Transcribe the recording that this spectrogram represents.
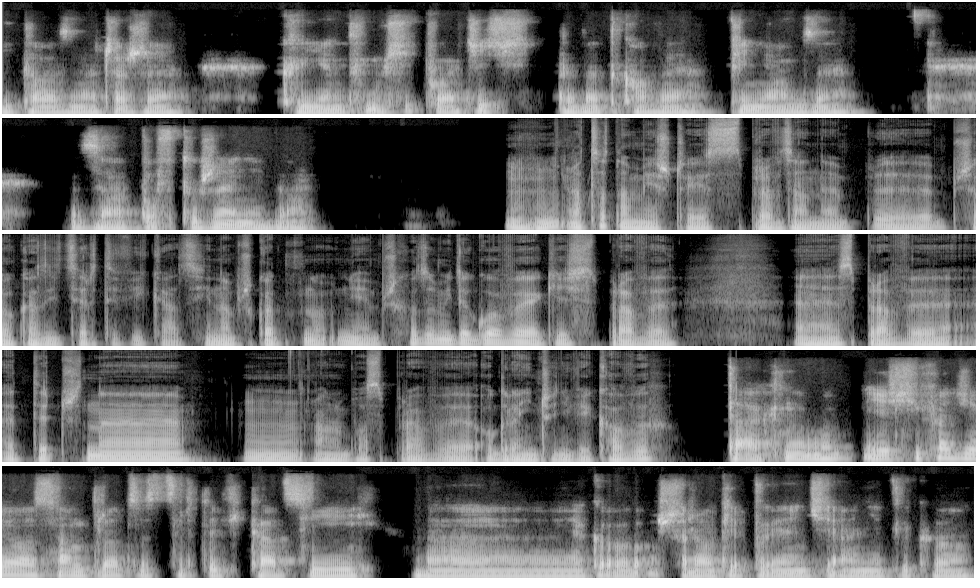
i to oznacza, że klient musi płacić dodatkowe pieniądze za powtórzenie go. Mhm. A co tam jeszcze jest sprawdzane y, przy okazji certyfikacji? Na przykład, no nie wiem, przychodzą mi do głowy jakieś sprawy, e, sprawy etyczne mm, albo sprawy ograniczeń wiekowych. Tak, no, jeśli chodzi o sam proces certyfikacji e, jako szerokie pojęcie, a nie tylko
